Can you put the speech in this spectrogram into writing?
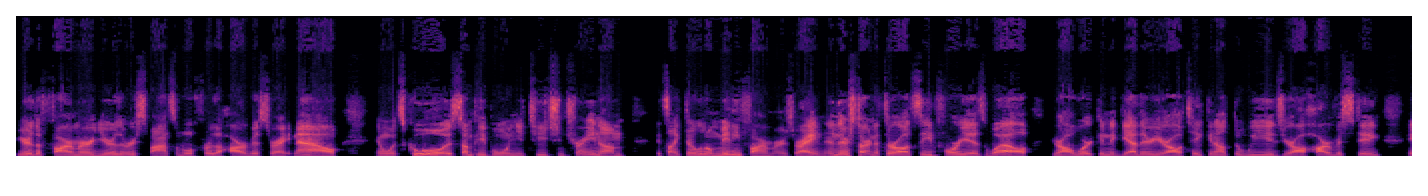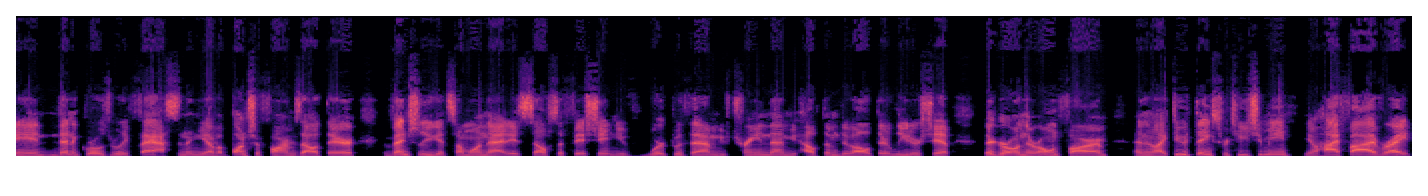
you're the farmer, you're the responsible for the harvest right now. And what's cool is some people, when you teach and train them, it's like they're little mini farmers, right? And they're starting to throw out seed for you as well. You're all working together, you're all taking out the weeds, you're all harvesting, and then it grows really fast. And then you have a bunch of farms out there. Eventually, you get someone that is self sufficient. You've worked with them, you've trained them, you helped them develop their leadership. They're growing their own farm, and they're like, dude, thanks for teaching me. You know, high five, right?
